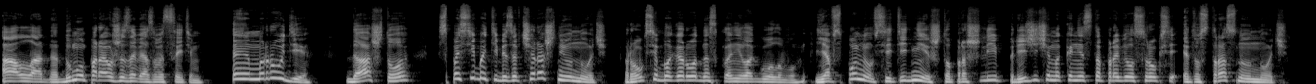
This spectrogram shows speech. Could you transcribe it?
«А, ладно, думаю, пора уже завязывать с этим». «Эм, Руди!» «Да, что?» «Спасибо тебе за вчерашнюю ночь». Рокси благородно склонила голову. Я вспомнил все те дни, что прошли, прежде чем наконец-то провел с Рокси эту страстную ночь.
